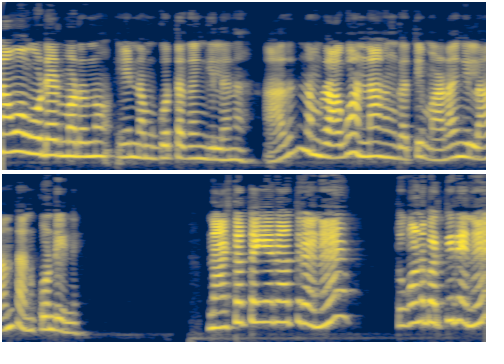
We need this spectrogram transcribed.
ನಾವು ಓಡಾಡ್ ಮಾಡೋಣ. ಏನು ನಮ್ಗೆ ಗೊತ್ತಾಗಂಗಿಲ್ಲನ. ಆದ್ರೆ ನಮ್ಮ ರಾಘು ಅನ್ನ ಹಂಗತಿ ಮಾಡಂಗಿಲ್ಲ ಅಂತ ಅನ್ಕೊಂಡೀನಿ. ನಾಷ್ಟ ತಯಾರಾತ್ರೇನೆ? ತಗೊಂಡು ಬರ್ತೀರೇನೆ?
